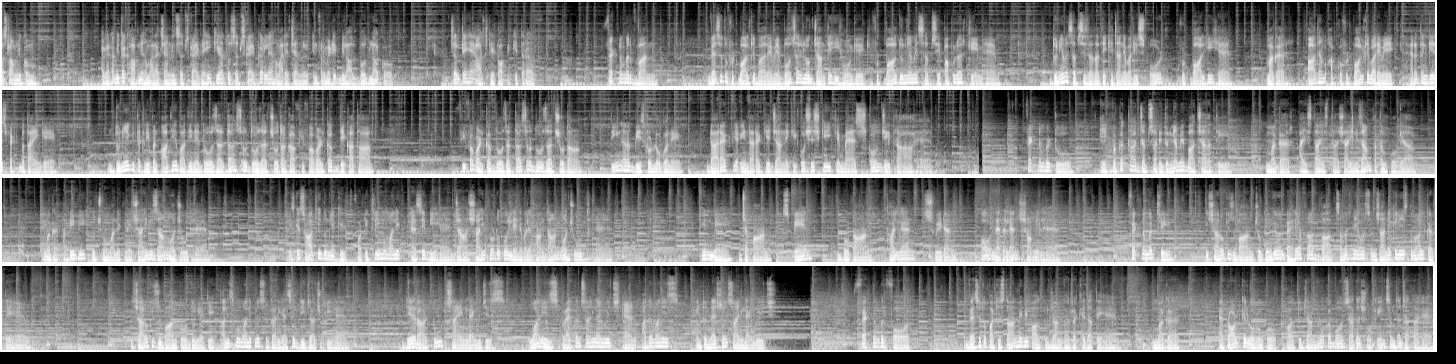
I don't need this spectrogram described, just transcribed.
السلام علیکم۔ اگر ابھی تک آپ نے ہمارا چینل سبسکرائب نہیں کیا تو سبسکرائب کر لیں ہمارے چینل انفارمیٹو بلال بودلا کو۔ چلتے ہیں آج کے ٹاپک کی طرف۔ Fact number one. ویسے تو فٹ بال کے بارے میں بہت سارے لوگ جانتے ہی ہوں گے کہ فٹ بال دنیا میں سب سے پاپولر گیم ہے۔ دنیا میں سب سے زیادہ دیکھے جانے والی سپورٹ فٹ بال ہی ہے۔ مگر آج ہم آپ کو فٹ بال کے بارے میں ایک حیرت انگیز فیکٹ بتائیں گے۔ دنیا کی تقریباً آدھی آبادی نے دو ہزار دس اور دو ہزار چودہ کا فیفا ورلڈ کپ دیکھا تھا۔ فیفا ورلڈ کپ دو ہزار دس اور دو ہزار چودہ، تین ارب بیس کروڑ لوگوں نے ڈائریکٹ یا انڈائریکٹ یہ جاننے کی کوشش کی کہ میچ کون جیت رہا ہے۔ فیکٹ نمبر ٹو ایک وقت تھا جب ساری دنیا میں بادشاہت تھی۔ مگر آہستہ آہستہ شاہی نظام ختم ہو گیا۔ مگر ابھی بھی کچھ ممالک میں شاہی نظام موجود ہے۔ اس کے ساتھ ہی دنیا کی 43 ممالک ایسے بھی ہیں جہاں شاہی پروٹوکول لینے والے خاندان موجود ہیں۔ ان میں Japan Spain Bhutan Thailand Sweden اور نیدرلینڈ شامل ہیں۔ فیکٹ نمبر تھری اشاروں کی زبان جو گونگے اور بہرے افراد بات سمجھنے اور سمجھانے کے لیے استعمال کرتے ہیں۔ اشاروں کی زبان کو دنیا کے اکتالیس ممالک میں سرکاری حیثیت دی جا چکی ہے۔ There are two sign languages one is American sign language and other one is international sign language fact number four ویسے تو پاکستان میں بھی پالتو جانور رکھے جاتے ہیں، مگر اپراڈ کے لوگوں کو پالتو جانوروں کا بہت زیادہ شوقین سمجھا جاتا ہے۔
